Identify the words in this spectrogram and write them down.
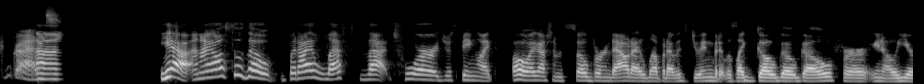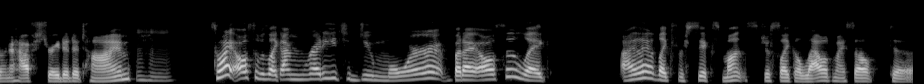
Congrats. Uh, yeah, and I also though, but I left that tour just being like, oh my gosh, I'm so burned out. I love what I was doing, but it was like go go go for you know a year and a half straight at a time. Mhm. So I also was like, I'm ready to do more, but I also like, I had like for six months just like allowed myself to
